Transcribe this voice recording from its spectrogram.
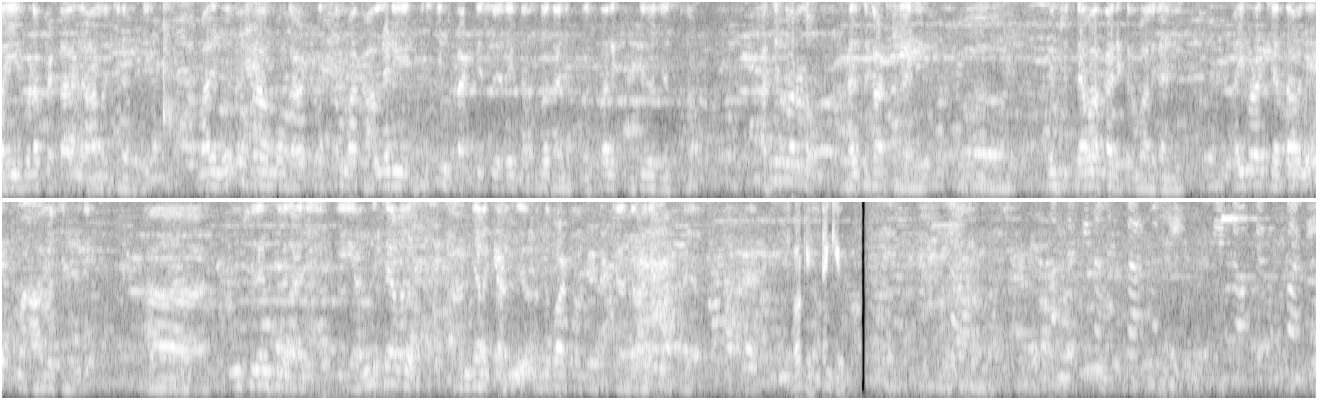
అవి కూడా పెట్టాలనే ఆలోచన ఉంది. మాది నూతన ప్రారంభం కాబట్టి ప్రస్తుతం మాకు ఆల్రెడీ ఎగ్జిస్టింగ్ ప్రాక్టీస్ ఏదైతే ఉందో దాన్ని ప్రస్తుతానికి కంటిన్యూ చేస్తున్నాం. అతి త్వరలో హెల్త్ కార్డ్స్ కానీ కొంచెం సేవా కార్యక్రమాలు కానీ అవి కూడా చేద్దామని మా ఆలోచన ఉంది. ఇన్సూరెన్స్లు కానీ ఈ అన్ని సేవలు అందరికీ అంది అందుబాటులో ఉండేటట్టు చేద్దామని ఓకే థ్యాంక్ యూ. అందరికీ నమస్కారం అండి. నేను డాక్టర్ రూపాని.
